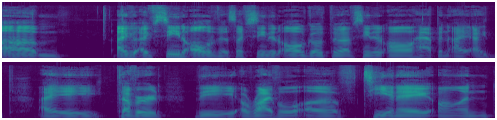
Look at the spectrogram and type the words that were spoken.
Um I've I've seen all of this. I've seen it all go through. I've seen it all happen. I I, I covered the arrival of TNA on.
